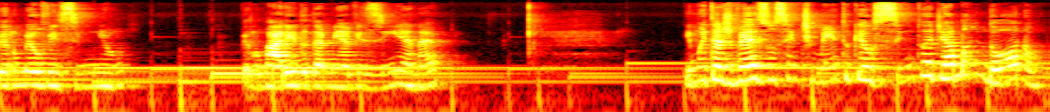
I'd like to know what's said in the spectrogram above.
pelo meu vizinho, pelo marido da minha vizinha, né? E muitas vezes o sentimento que eu sinto é de abandono.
